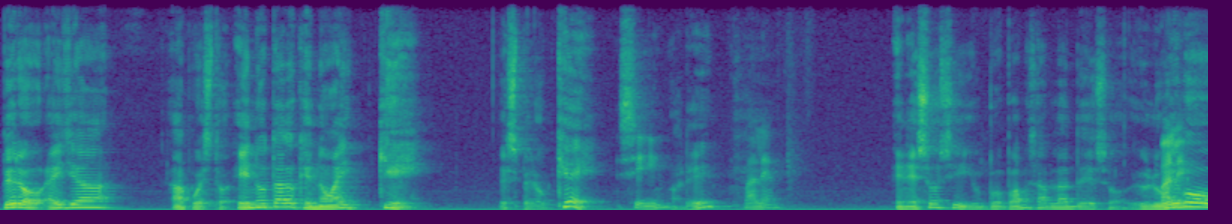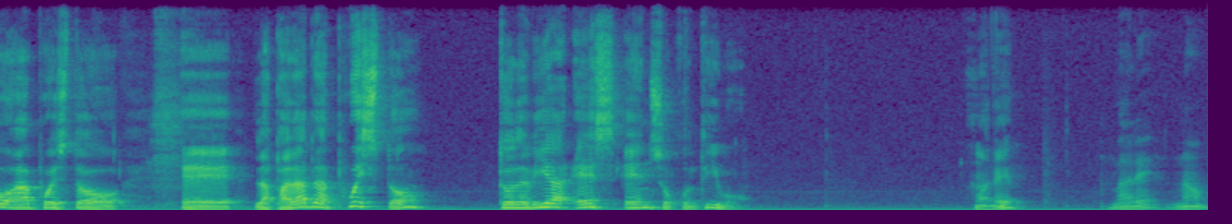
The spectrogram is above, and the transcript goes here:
Pero ella ha puesto, he notado que no hay que. Espero que, Sí. ¿vale? Vale. En eso sí, vamos a hablar de eso. Luego ha puesto, eh, la palabra puesto todavía es en subjuntivo. ¿Vale? Vale. No.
